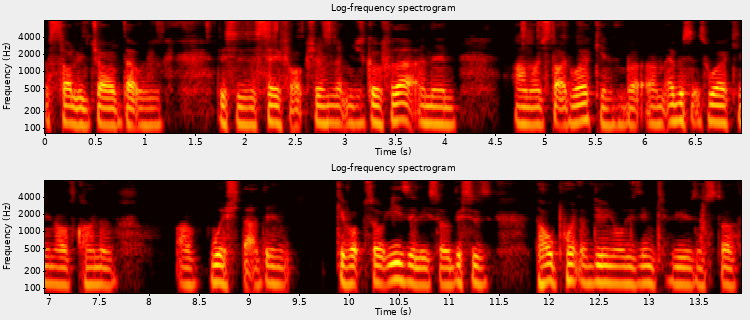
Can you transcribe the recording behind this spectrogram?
a solid job that was this is a safe option. Let me just go for that. And then um, I just started working. But um, ever since working, I've kind of I've wished that I didn't give up so easily. So this is the whole point of doing all these interviews and stuff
